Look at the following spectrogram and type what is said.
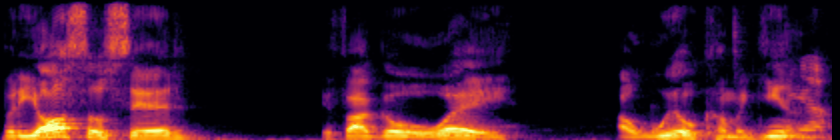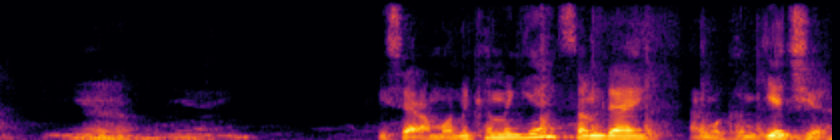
but He also said, if I go away, I will come again. Yeah. Yeah. He said, I'm going to come again someday. I'm going to come get you.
